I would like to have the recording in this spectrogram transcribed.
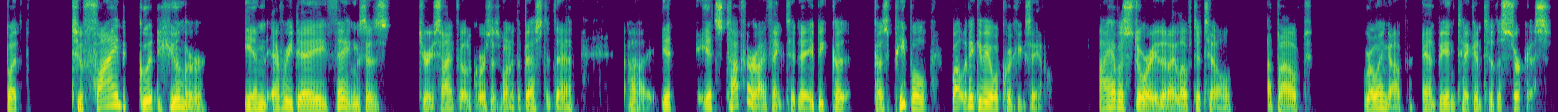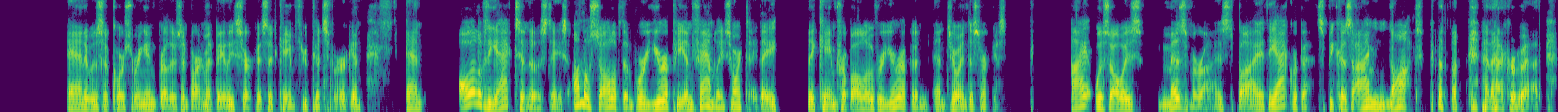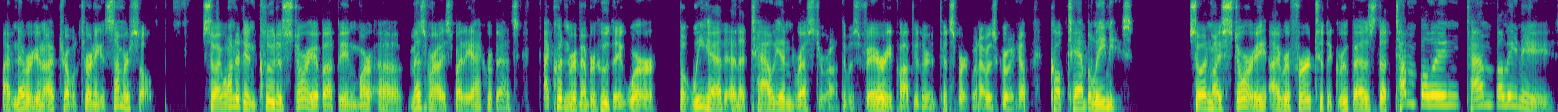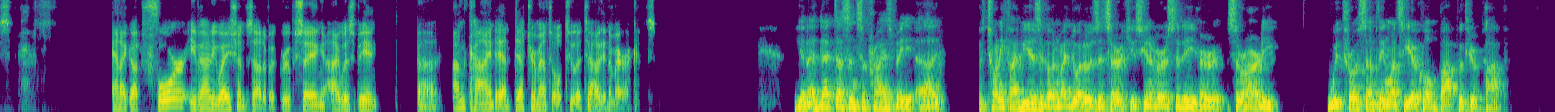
But to find good humor in everyday things, as Jerry Seinfeld, of course, is one of the best at that. Uh, it it's tougher, I think, today because because people. Well, let me give you a quick example. I have a story that I love to tell about growing up and being taken to the circus. And it was, of course, Ringling Brothers and Barnum and Bailey Circus that came through Pittsburgh. And and all of the acts in those days, almost all of them were European families, weren't they? They they came from all over Europe and, and joined the circus. I was always mesmerized by the acrobats because I'm not an acrobat. I've never, you know, I have trouble turning a somersault. So I wanted to include a story about being mar- uh, mesmerized by the acrobats. I couldn't remember who they were, but we had an Italian restaurant that was very popular in Pittsburgh when I was growing up called Tambellini's. So in my story, I referred to the group as the Tumbling Tambellinis. And I got four evaluations out of a group saying I was being uh, unkind and detrimental to Italian Americans. You know, that doesn't surprise me. Uh, 25 years ago, and my daughter was at Syracuse University, her sorority would throw something once a year called Bop with Your Pop.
